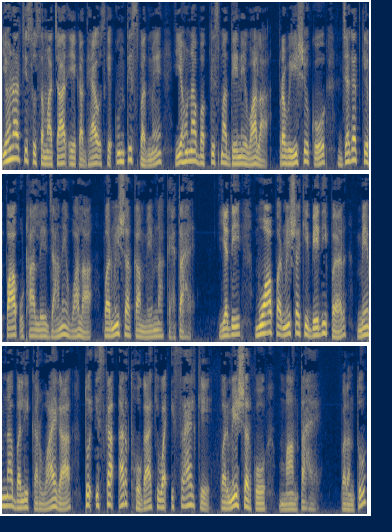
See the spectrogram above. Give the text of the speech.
यहुना चिशु समाचार एक अध्याय, उसके उन्तीस पद में यहुना बपतिस्मा देने वाला प्रभु यीशु को जगत के पाप उठा ले जाने वाला परमेश्वर का मेमना कहता है। यदि मुआ परमेश्वर की बेदी पर मेमना बलि करवाएगा तो इसका अर्थ होगा कि वह इसराइल के परमेश्वर को मानता है। परंतु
